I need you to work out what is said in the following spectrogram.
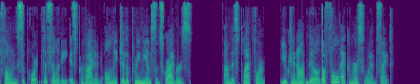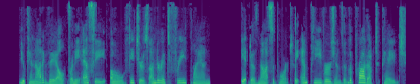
Phone support facility is provided only to the premium subscribers. On this platform, you cannot build a full e-commerce website. You cannot avail from the SEO features under its free plan. It does not support the MP versions of the product page.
